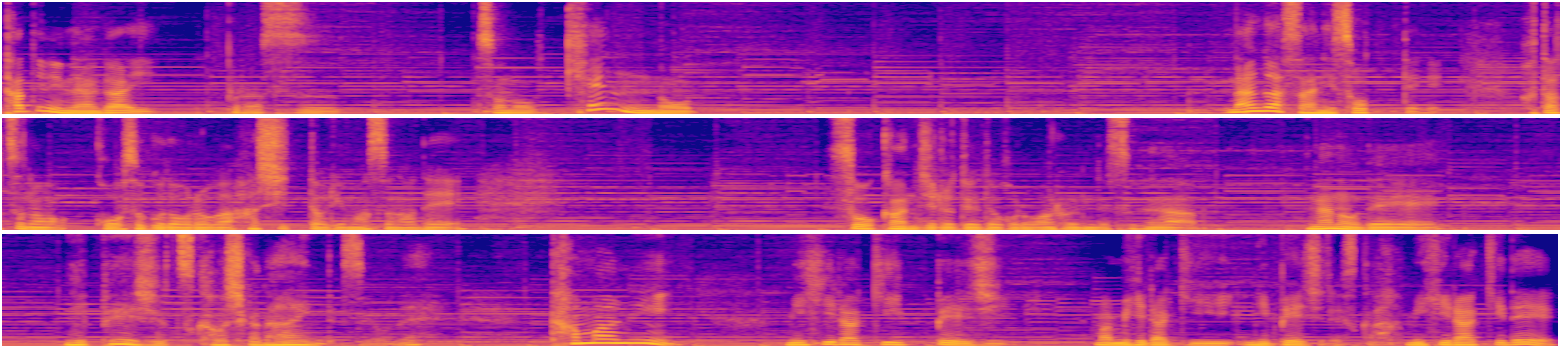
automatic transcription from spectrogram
縦に長いプラスその県の長さに沿って2つの高速道路が走っておりますのでそう感じるというところはあるんですがなので2ページ使うしかないんですよね。たまに見開き1ページまあ見開き2ページですか。見開きで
